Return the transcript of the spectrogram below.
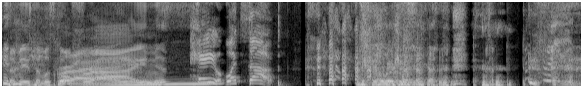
Também estamos com. Frimes. Hey, what's up?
